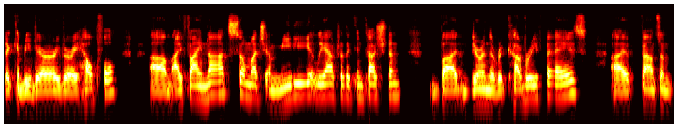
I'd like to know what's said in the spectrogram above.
that can be very, very helpful. Um, I find not so much immediately after the concussion, but during the recovery phase, I've found some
